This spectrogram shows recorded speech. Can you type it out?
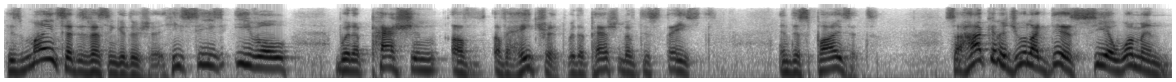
His mindset is vested in Kedusha. He sees evil with a passion of, of hatred, with a passion of distaste and despise it. So how can a Jew like this see a woman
